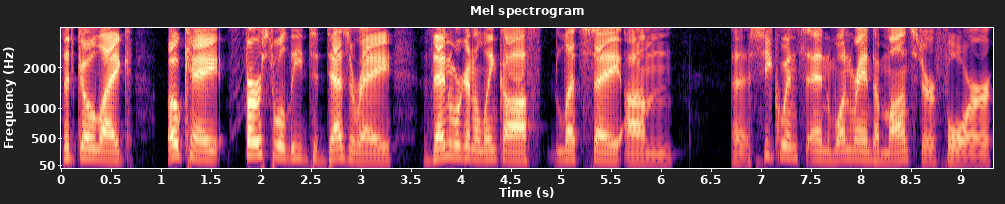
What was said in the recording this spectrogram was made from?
that go like, okay, first we'll lead to Desirae, then we're gonna link off, let's say, um, a sequence and one random monster for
